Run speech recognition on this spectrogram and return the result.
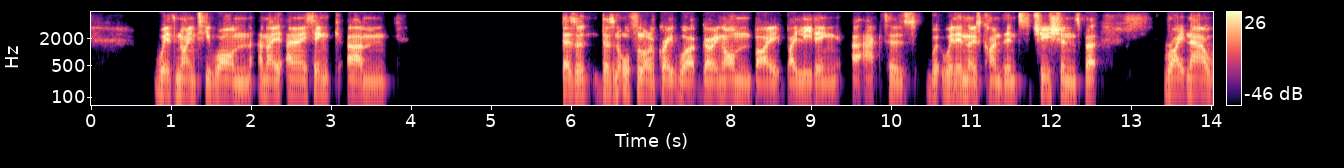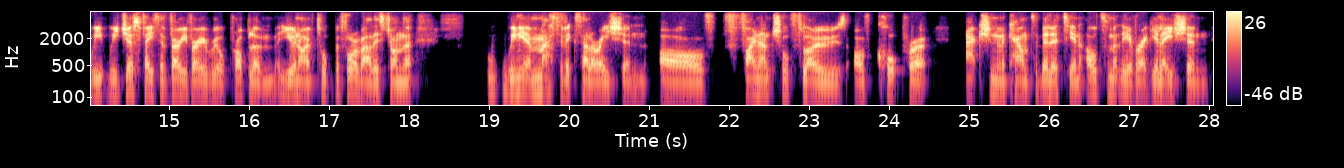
with ninety one, and I and I think. Um, there's a there's an awful lot of great work going on by by leading uh, actors w- within those kind of institutions, but right now we we just face a very very real problem. You and I have talked before about this, John. That we need a massive acceleration of financial flows, of corporate action and accountability, and ultimately of regulation.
